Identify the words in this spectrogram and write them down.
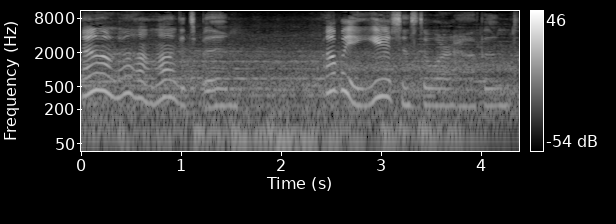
I don't know how long it's been. Probably a year since the war happened.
